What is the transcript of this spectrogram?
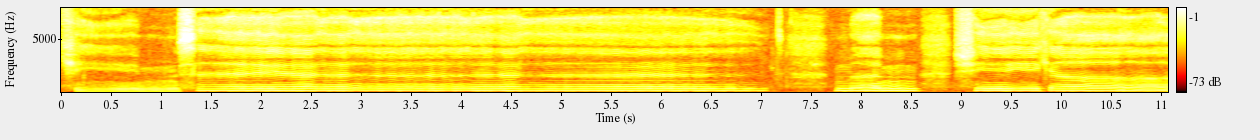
Kimseye etmem şikayet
